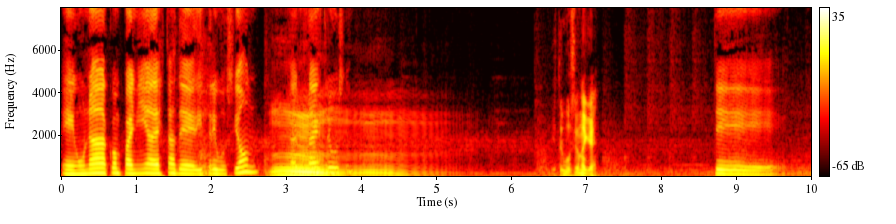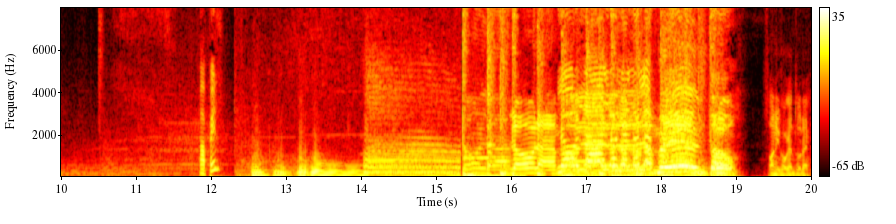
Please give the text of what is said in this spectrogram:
En una compañía de estas de distribución. ¿De alguna Mm, distribución? mm. ¿Distribución de qué? De. ¿Papel? Lola, Lola, Lola, lo lamento. Sónico, ¿qué tú eres?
